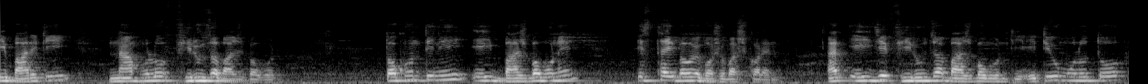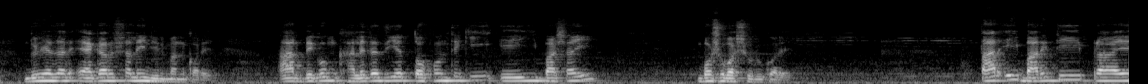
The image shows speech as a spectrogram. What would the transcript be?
এই বাড়িটি নাম হলো ফিরুজা বাসভবন। তখন তিনি এই বাসভবনে স্থায়ীভাবে বসবাস করেন। আর এই যে ফিরুজা বাসভবনটি, এটিও মূলত দুই হাজার এগারো সালেই নির্মাণ করে। আর বেগম খালেদা জিয়া তখন থেকেই এই বাসায় বসবাস শুরু করে। তার এই বাড়িটি প্রায়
